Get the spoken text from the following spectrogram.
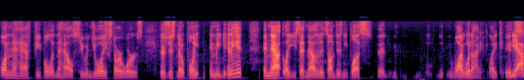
one and a half people in the house who enjoy Star Wars, there's just no point in me getting it. And now, like you said, now that it's on Disney Plus, that why would I? Like, it's, Yeah.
